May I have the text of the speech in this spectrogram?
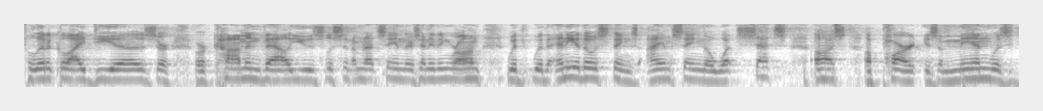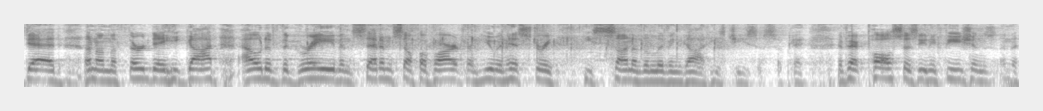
political ideas or, or common values. Listen, I'm not saying there's anything wrong with, with any of those things. I am saying, though, what sets us apart is a man was dead, and on the third day he got out of the grave and set himself apart from human history. He's Son of the living God. He's Jesus, okay? In fact, Paul says in Ephesians, and the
